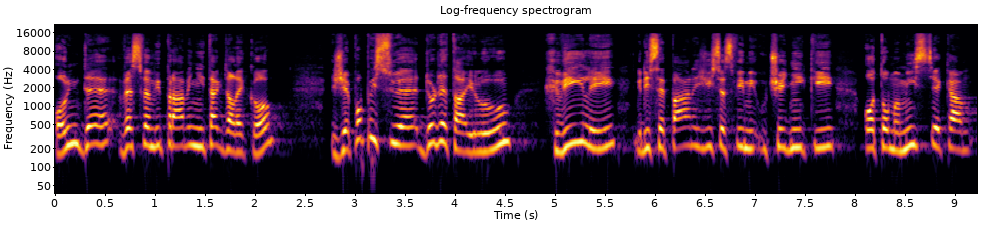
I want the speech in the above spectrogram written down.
on jde ve svém vyprávění tak daleko, že popisuje do detailů chvíli, kdy se Pán Ježíš se svými učedníky o tom místě, kam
